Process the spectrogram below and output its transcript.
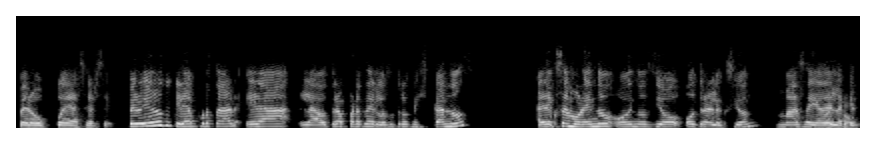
pero puede hacerse. Pero yo lo que quería aportar era la otra parte de los otros mexicanos. Alexa Moreno hoy nos dio otra lección, más allá de la que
